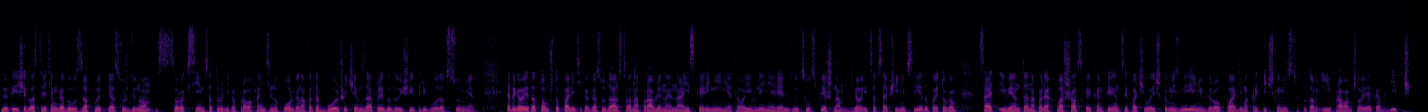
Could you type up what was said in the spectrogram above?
В 2023 году за пытки осуждено 47 сотрудников правоохранительных органов. Это больше, чем за предыдущие три года в сумме. Это говорит о том, что политика государства, направленная на искоренение этого явления, реализуется успешно, говорится в сообщении в среду по итогам сайт-ивента на полях Варшавской конференции по человеческому измерению Бюро по демократическим институтам и правам человека БДИПЧ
